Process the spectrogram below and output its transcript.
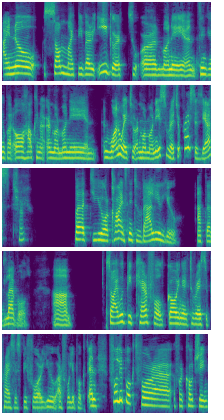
I know some might be very eager to earn money and thinking about, oh, how can I earn more money? And and one way to earn more money is to raise your prices, yes? Sure. But your clients need to value you at that level. Um, so I would be careful going in to raise the prices before you are fully booked. And fully booked for uh, for coaching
